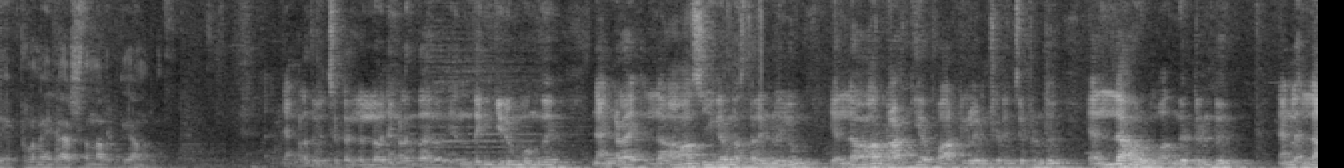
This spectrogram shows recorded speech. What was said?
ഏപ്രിൽ മെയ് രാഷ്ട്രം നടക്കുകയാണല്ലോ ഞങ്ങളത് വെച്ചിട്ടല്ലല്ലോ ഞങ്ങൾ എന്താ എന്തെങ്കിലും ഒന്ന് ഞങ്ങളെ എല്ലാ സ്വീകരണ സ്ഥലങ്ങളിലും എല്ലാ രാഷ്ട്രീയ പാർട്ടികളെയും ക്ഷണിച്ചിട്ടുണ്ട്. എല്ലാവരും വന്നിട്ടുണ്ട്. ഞങ്ങൾ എല്ലാ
